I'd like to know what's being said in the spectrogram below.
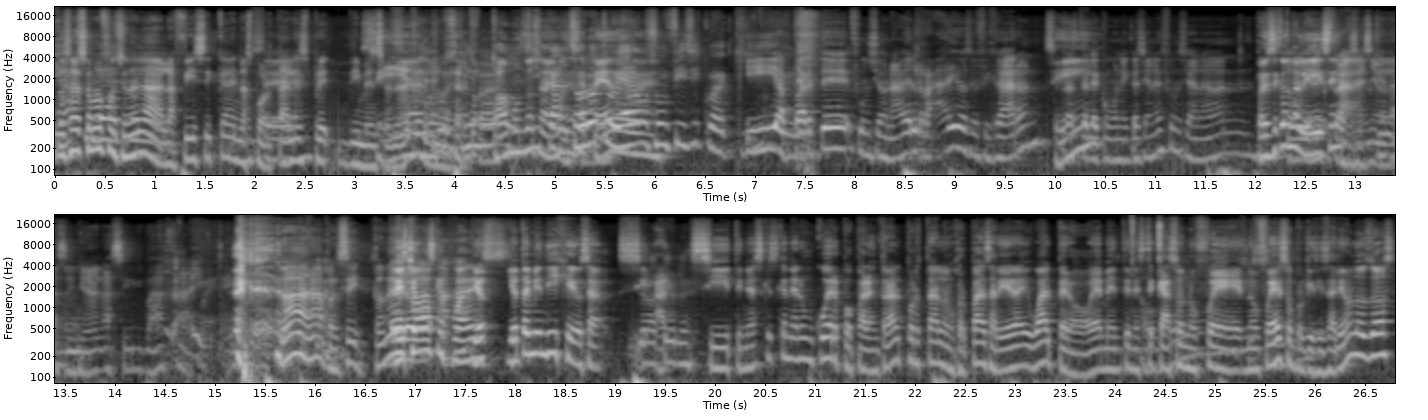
no sabes cómo funciona la, la física en los No sé. portales Sí, o sea, to- todo mundo si sabemos tan ese solo pedo, tuviéramos güey. un físico aquí. Y güey. aparte funcionaba el radio, ¿se fijaron? Sí. Las telecomunicaciones funcionaban. Pues es que cuando le dicen, extraño, pues Es que la ¿no? señal así baja, Ay. No, no, pues sí. Son de cosas que ajá, Yo, puedes. yo también dije, o sea, si, a- si tenías que escanear un cuerpo para entrar al portal, a lo mejor para salir era igual, pero obviamente en este caso no fue, no fue eso, porque si salieron los dos,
